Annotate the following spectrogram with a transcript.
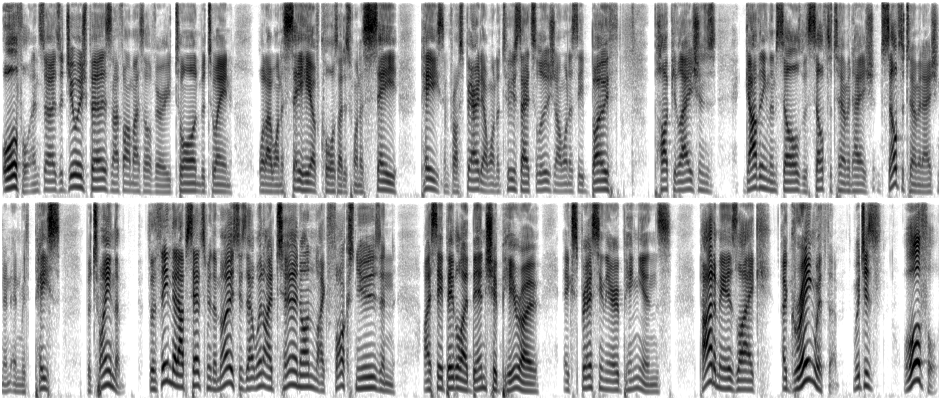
awful. And so, as a Jewish person, I find myself very torn between what I want to see here. Of course, I just want to see peace and prosperity. I want a two-state solution. I want to see both populations governing themselves with self-determination, self-determination, and, and with peace between them. The thing that upsets me the most is that when I turn on like Fox News and I see people like Ben Shapiro expressing their opinions, part of me is like agreeing with them, which is awful.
